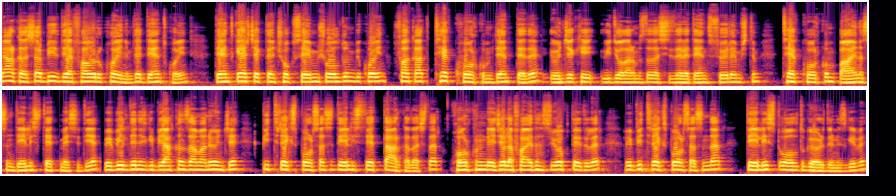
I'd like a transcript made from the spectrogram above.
Ve arkadaşlar bir diğer favori coin'im de Dent Coin. Dent gerçekten çok sevmiş olduğum bir coin. Fakat tek korkum Dent'te de önceki videolarımızda da sizlere Dent söylemiştim. Tek korkum Binance'ın delist etmesi diye. Ve bildiğiniz gibi yakın zaman önce Bitrex borsası delist etti arkadaşlar. Korkunun ecele faydası yok dediler. Ve Bitrex borsasından delist oldu gördüğünüz gibi.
